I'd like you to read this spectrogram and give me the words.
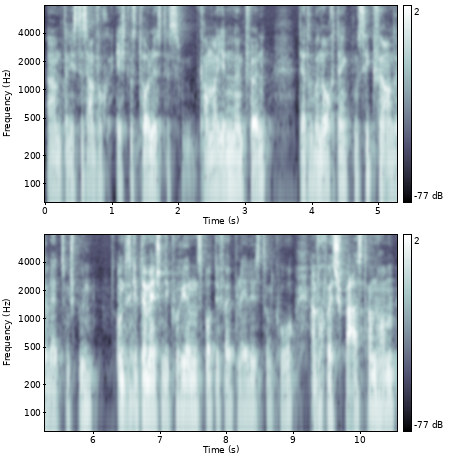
ähm, dann ist das einfach echt was Tolles. Das kann man jedem nur empfehlen, der darüber nachdenkt, Musik für andere Leute zum Spielen. Und es gibt ja Menschen, die kurieren Spotify-Playlists und Co., einfach weil sie Spaß dran haben,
